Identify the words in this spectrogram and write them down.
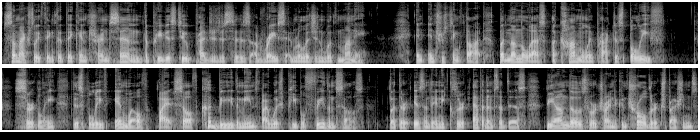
some actually think that they can transcend the previous two prejudices of race and religion with money. An interesting thought, but nonetheless a commonly practiced belief. Certainly, this belief in wealth by itself could be the means by which people free themselves, but there isn't any clear evidence of this beyond those who are trying to control their expressions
